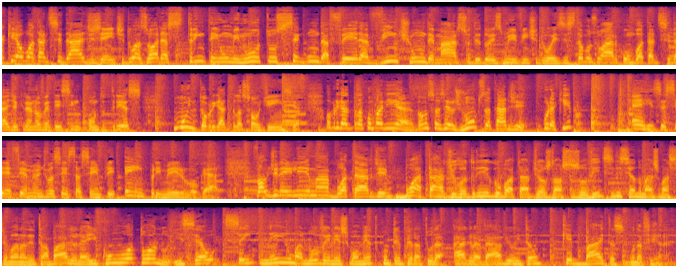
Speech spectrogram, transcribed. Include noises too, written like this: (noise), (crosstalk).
aqui é o Boa Tarde Cidade, gente. Duas horas 31 minutos, segunda-feira, 21 de março de 2022. Estamos no ar com o Boa Tarde Cidade aqui na 95.3. Muito obrigado pela sua audiência. Obrigado pela companhia. Vamos fazer juntos a tarde por aqui? RCC FM, onde você está sempre em primeiro lugar. Valdinei Lima, boa tarde. Boa tarde, Rodrigo. Boa tarde aos nossos ouvintes. Iniciando mais uma semana de trabalho, né? E com o outono e céu sem nenhuma nuvem nesse momento, com temperatura agradável. Então, que baita segunda-feira.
